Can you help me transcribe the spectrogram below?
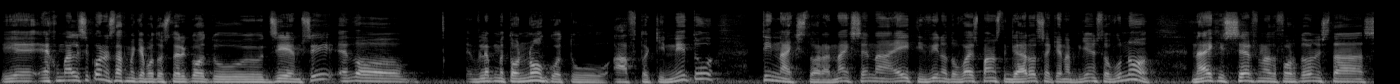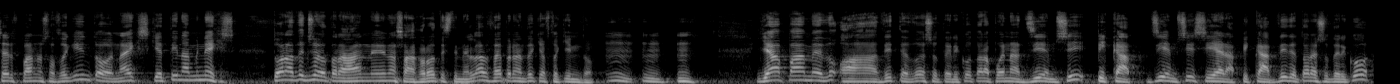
Ε, έχουμε άλλες εικόνες, θα έχουμε και από το εσωτερικό του GMC. Εδώ βλέπουμε τον όγκο του αυτοκινήτου. Τι να έχεις τώρα, να έχεις ένα ATV να το βάζεις πάνω στην καρότσα και να πηγαίνεις στο βουνό, να έχεις σερφ να το φορτώνεις στα σερφ πάνω στο αυτοκίνητο, να έχεις και τι να μην έχεις. Τώρα δεν ξέρω τώρα αν ένας αγρότης στην Ελλάδα θα έπαιρνε τέτοιο αυτοκίνητο. Mm, mm, mm. Για πάμε εδώ. Α, δείτε εδώ εσωτερικό τώρα από ένα GMC pickup. GMC Sierra pickup. Δείτε τώρα εσωτερικό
